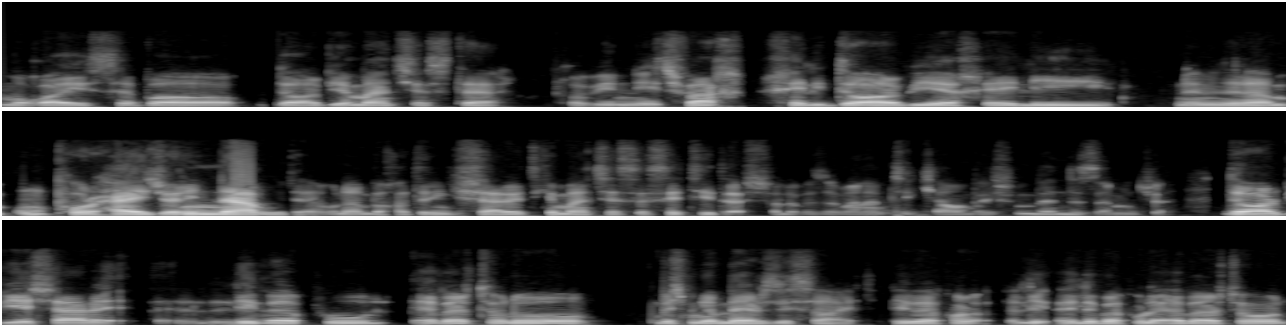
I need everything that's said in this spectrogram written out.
مقایسه با داربی منچستر. خب این هیچ وقت خیلی داربیه خیلی نمی‌دونم اون پرهیجانی نبوده. اونم به خاطر اینکه شرایطی که منچستر سیتی داشت. حالا بذار منم تیکمو بهشون بندازم اینجا. داربی شهر لیورپول اورتون و بهش میگم مرزی ساید لیورپول اورتون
